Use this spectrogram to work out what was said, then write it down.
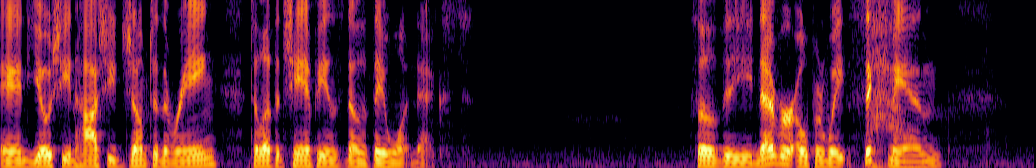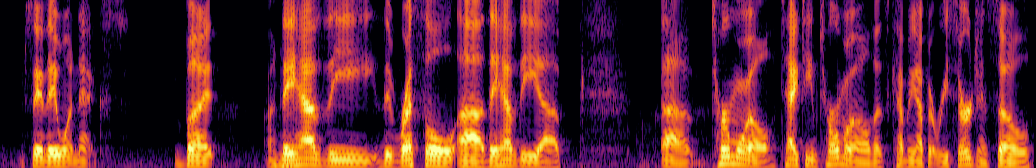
and Yoshi and Hashi jumped in the ring to let the champions know that they want next. So the never open weight six man say they want next, but they have the the wrestle. Uh, they have the uh, uh, turmoil tag team turmoil that's coming up at Resurgence. So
